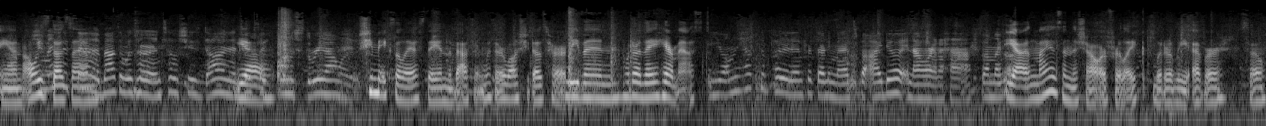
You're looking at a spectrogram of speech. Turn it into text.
and always she does stay in the them bathroom with her until she's done. It Yeah. takes like almost three hours. she makes the last day in the bathroom with her while she does her leave-in. What are they? Hair masks. You only have to put it in for 30 minutes, but I do it an hour and a half. So I'm like, yeah oh. and Maya's in the shower for like literally ever. So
